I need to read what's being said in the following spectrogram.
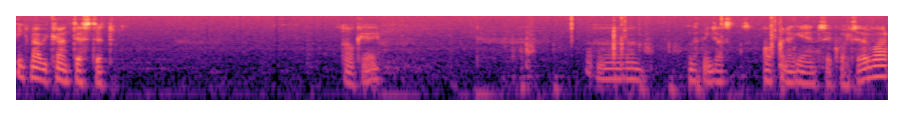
think now we can't test it. Okay. Uh, let me just open again SQL Server.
